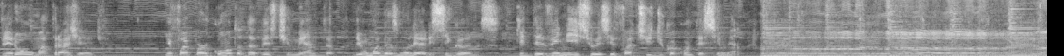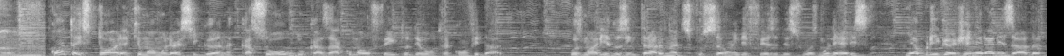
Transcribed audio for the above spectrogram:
virou uma tragédia. E foi por conta da vestimenta de uma das mulheres ciganas que teve início esse fatídico acontecimento. Conta a história que uma mulher cigana caçoou do casaco mal feito de outra convidada. Os maridos entraram na discussão em defesa de suas mulheres e a briga generalizada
